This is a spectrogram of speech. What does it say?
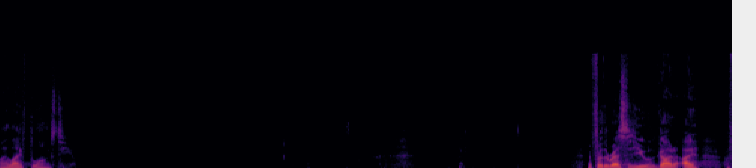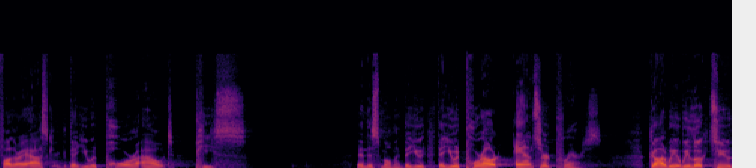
My life belongs to you. And for the rest of you, God, I, Father, I ask that you would pour out peace in this moment, that you, that you would pour out answered prayers. God, we, we look to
